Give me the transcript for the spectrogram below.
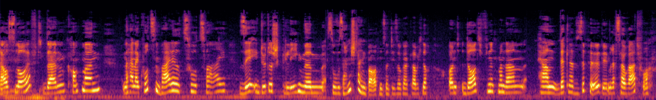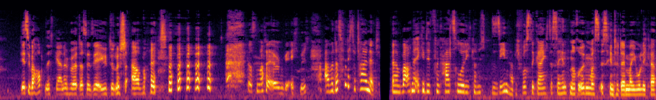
rausläuft, dann kommt man nach einer kurzen Weile zu zwei sehr idyllisch gelegenen, so Sandsteinbauten sind die sogar, glaube ich, noch. Und dort findet man dann Herrn Detlef Sippel, den Restaurator, der es überhaupt nicht gerne hört, dass er sehr idyllisch arbeitet. das macht er irgendwie echt nicht. Aber das fand ich total nett. Äh, war auch eine Ecke von Karlsruhe, die ich noch nicht gesehen habe. Ich wusste gar nicht, dass da hinten noch irgendwas ist hinter der Majolika.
